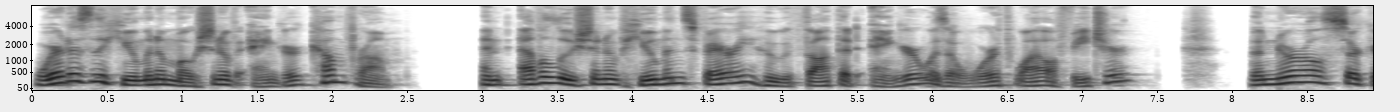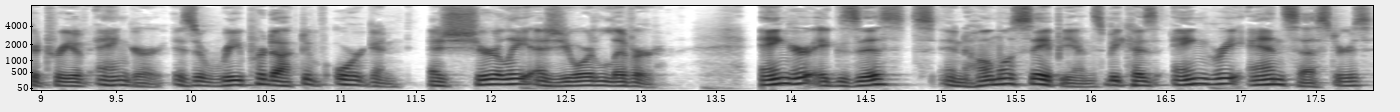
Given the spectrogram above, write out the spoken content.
Where does the human emotion of anger come from? An evolution of humans fairy who thought that anger was a worthwhile feature? The neural circuitry of anger is a reproductive organ as surely as your liver. Anger exists in Homo sapiens because angry ancestors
